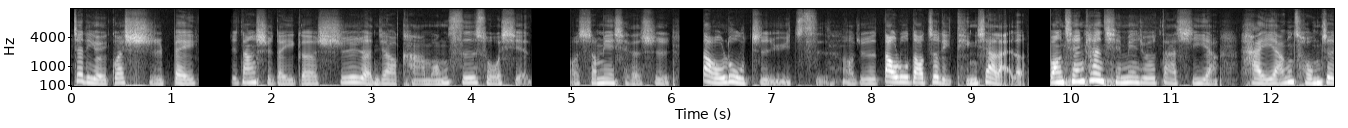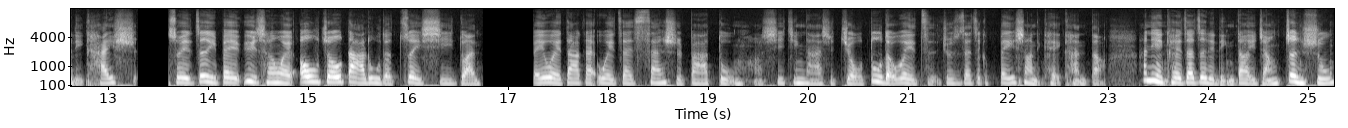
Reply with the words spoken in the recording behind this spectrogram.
这里有一块石碑，是当时的一个诗人叫卡蒙斯所写的，然后上面写的是“道路止于此”，然后就是道路到这里停下来了。往前看，前面就是大西洋，海洋从这里开始，所以这里被誉称为欧洲大陆的最西端。北纬大概位在三十八度，啊，西经大概是九度的位置，就是在这个碑上你可以看到。那你也可以在这里领到一张证书，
